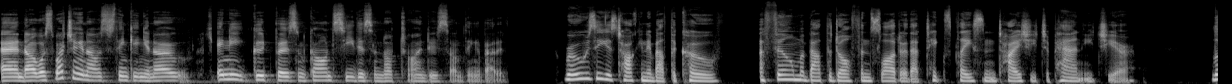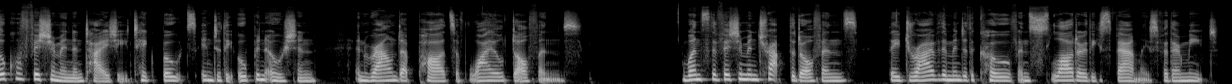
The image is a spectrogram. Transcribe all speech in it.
and I was watching and I was thinking, you know, any good person can't see this and not try and do something about it. Rosie is talking about The Cove, a film about the dolphin slaughter that takes place in Taiji, Japan each year. Local fishermen in Taiji take boats into the open ocean and round up pods of wild dolphins. Once the fishermen trap the dolphins, they drive them into the cove and slaughter these families for their meat.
